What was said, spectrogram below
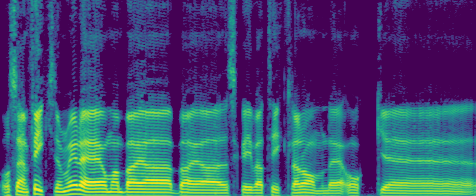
och sen fick de ju det och man började, började skriva artiklar om det och eh,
